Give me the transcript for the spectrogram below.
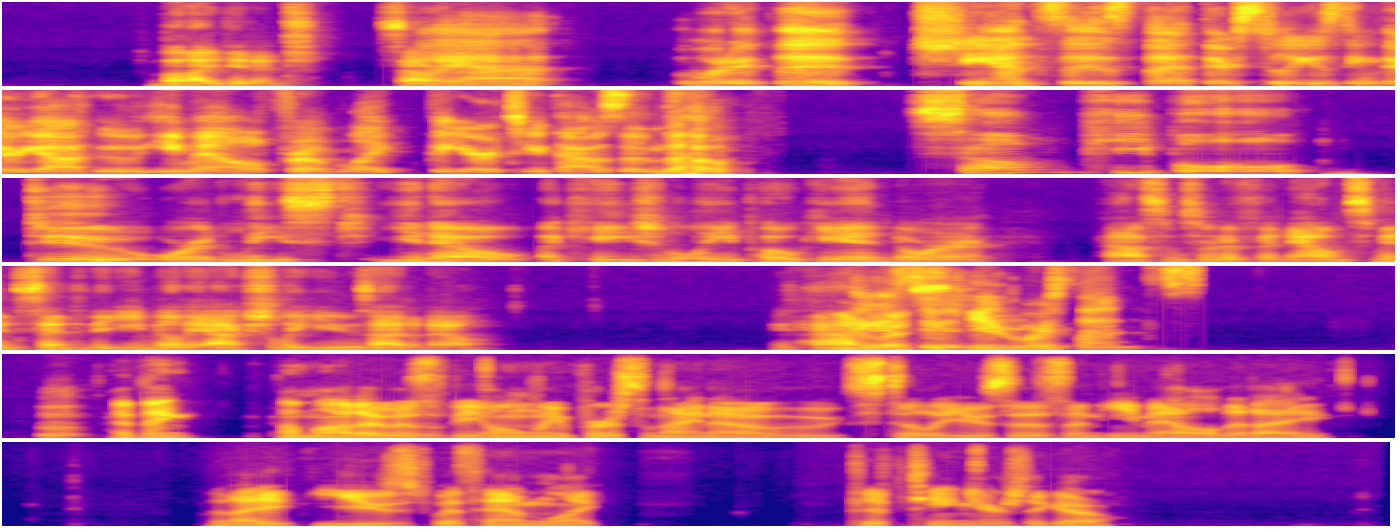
But I didn't. Sorry. Yeah. What are the chances that they're still using their Yahoo email from like the year 2000 though? Some people do, or at least, you know, occasionally poke in or have some sort of announcement sent to the email they actually use. I don't know. It happens. I happens. guess it would make you- more sense. Hmm. I think Amato is the only person I know who still uses an email that I that I used with him like 15 years ago.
